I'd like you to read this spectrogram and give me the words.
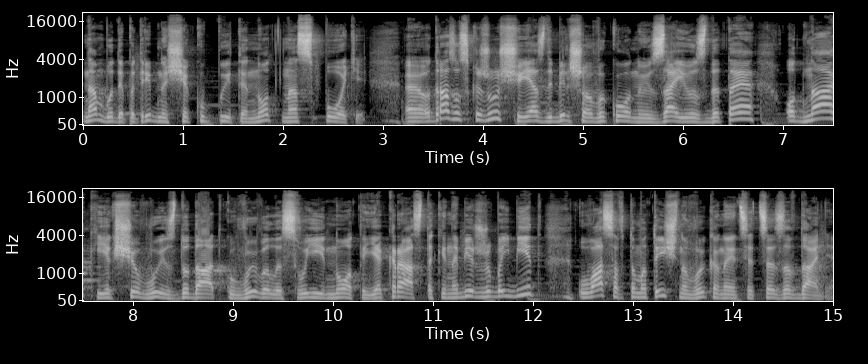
нам буде потрібно ще купити нот на споті. Е, одразу скажу, що я здебільшого виконую за USDT, однак, якщо ви з додатку вивели свої ноти якраз таки на біржу Bybit, у вас автоматично виконається це завдання.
